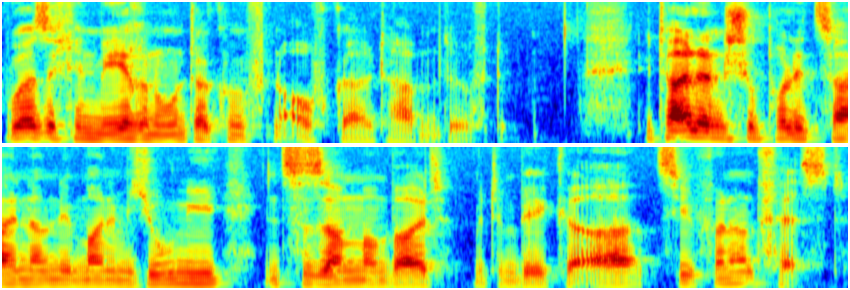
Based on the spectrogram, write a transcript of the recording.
wo er sich in mehreren Unterkünften aufgehalten haben dürfte. Die thailändische Polizei nahm den Mann im Juni in Zusammenarbeit mit dem BKA Zielfahndern fest.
